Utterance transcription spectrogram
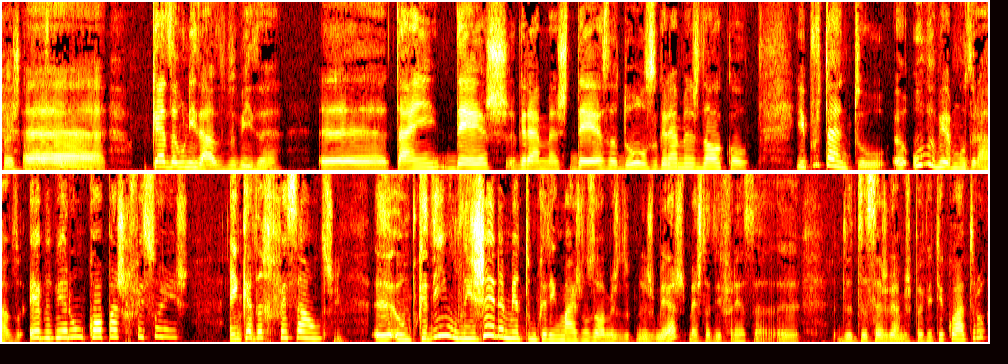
Pois, Ah, cada unidade de bebida ah, tem 10 gramas, 10 a 12 gramas de álcool. E, portanto, ah, o beber moderado é beber um copo às refeições. Em cada refeição. Sim. Eh, um bocadinho, ligeiramente um bocadinho mais nos homens do que nas mulheres, esta diferença eh, de 16 gramas para 24,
